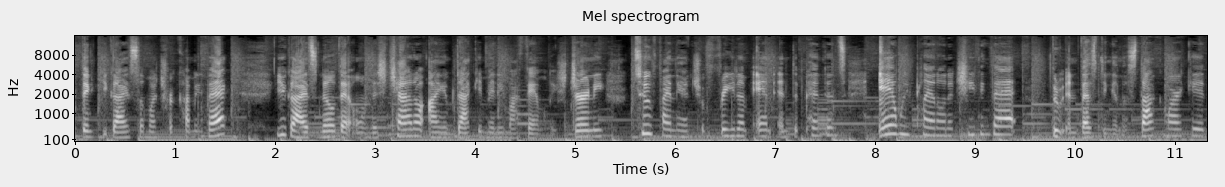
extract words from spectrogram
thank you guys so much for coming back. You guys know that on this channel, I am documenting my family's journey to financial freedom and independence. And we plan on achieving that through investing in the stock market,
